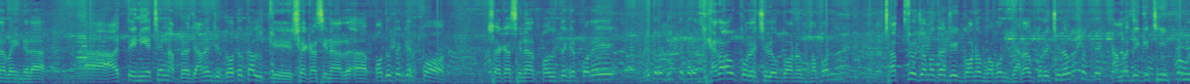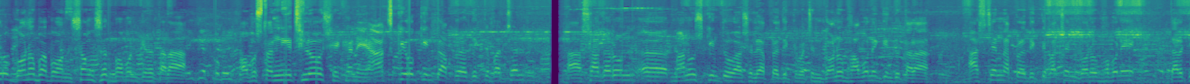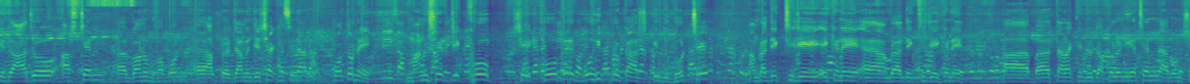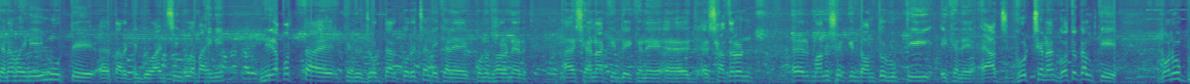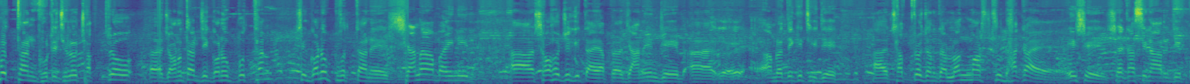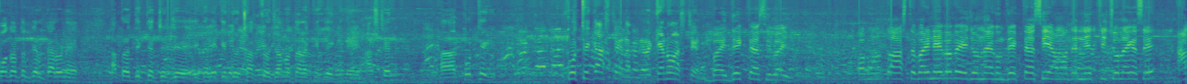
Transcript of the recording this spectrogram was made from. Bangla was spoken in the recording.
সেনাবাহিনীরা আয়ত্তে নিয়েছেন। আপনারা জানেন যে গতকালকে শেখ হাসিনার পদত্যাগের পর, শেখ হাসিনার পদত্যাগের পরে ভেতরে ঢুকতে পারে ঘেরাও করেছিল গণভবন। ছাত্র জনতা যে গণভবন ঘেরাও করেছিল, আমরা দেখেছি পুরো গণভবন, সংসদ ভবন কিন্তু তারা অবস্থান নিয়েছিল। সেখানে আজকেও কিন্তু আপনারা দেখতে পাচ্ছেন সাধারণ মানুষ কিন্তু আসলে আপনারা দেখতে পাচ্ছেন, গণভবনে কিন্তু তারা আসছেন, আপনারা দেখতে পাচ্ছেন, গণভবনে তারা কিন্তু আজও আসছেন গণভবন আপনারা জানেন যে শেখ হাসিনার পতনে মানুষের যে ক্ষোভ, সেই ক্ষোভের বহিঃপ্রকাশ কিন্তু ঘটছে। আমরা দেখছি যে এখানে আমরা দেখছি যে এখানে তারা কিন্তু দখলে নিয়েছেন এবং সেনাবাহিনী এই মুহূর্তে তারা কিন্তু আইন শৃঙ্খলা বাহিনী নিরাপত্তায় কিন্তু জোরদার করেছেন। এখানে কোনো ধরনের সেনা কিন্তু এখানে সাধারণ মানুষের কিন্তু অন্তর্ভুক্তি এখানে আজ ঘটছে না। গতকালকে গণ অভ্যুত্থান ঘটেছিল। ছাত্র জনতার যে গণ অভ্যুত্থান সেই গণ অভ্যুত্থানে সেনাবাহিনীর সহযোগিতায় আপনারা জানেন যে আমরা দেখেছি যে ছাত্র জনতা লং মার্চ টু ঢাকায় এসে শেখ হাসিনার যে পদত্যাগের কারণে আপনারা দেখতে পাচ্ছেন যে, এখানে কিন্তু ছাত্র জনতারা কিন্তু এখানে আসছেন। কোথেকে কোথেকে আসছেন আপনারা? কেন আসছেন? ভাই দেখতে আসি ভাই। কখনো তো আসতে পারি না এইভাবে এই জন্য এখন দেখতে আসি আমাদের নেত্রী চলে গেছে।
